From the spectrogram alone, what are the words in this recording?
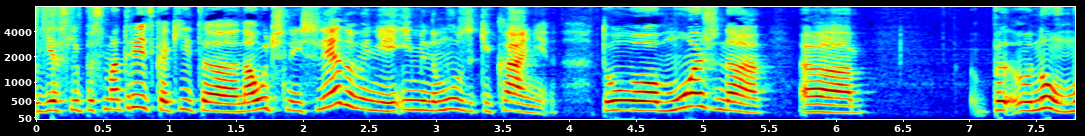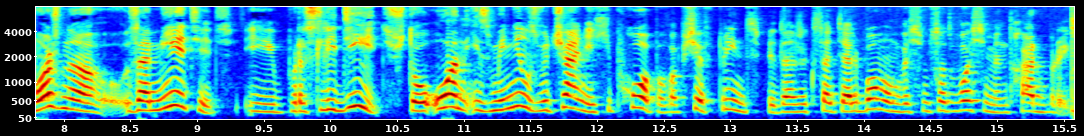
если посмотреть какие-то научные исследования именно музыки Кани, то можно, э, ну, можно заметить и проследить, что он изменил звучание хип-хопа вообще, в принципе, даже, кстати, альбомом 808 and Heartbreak.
